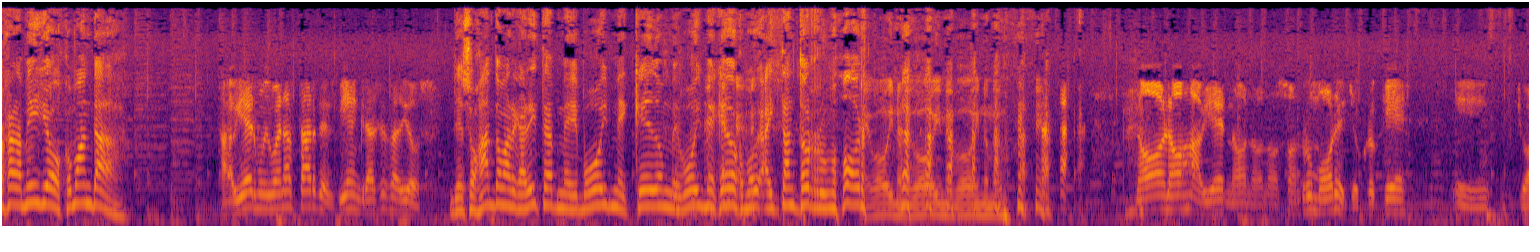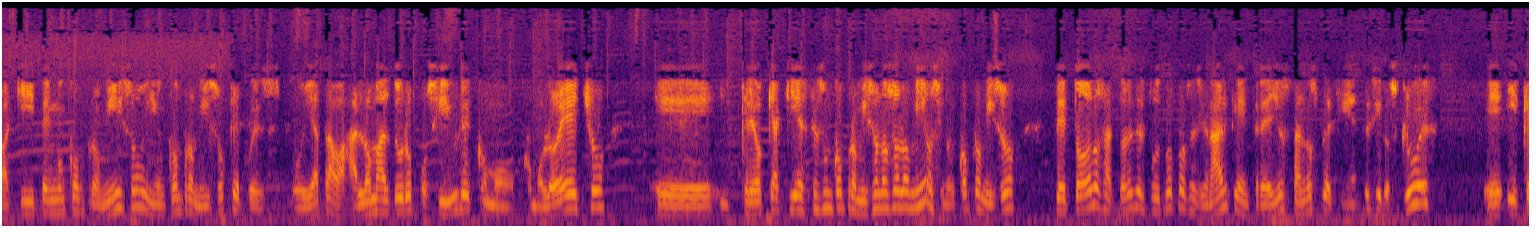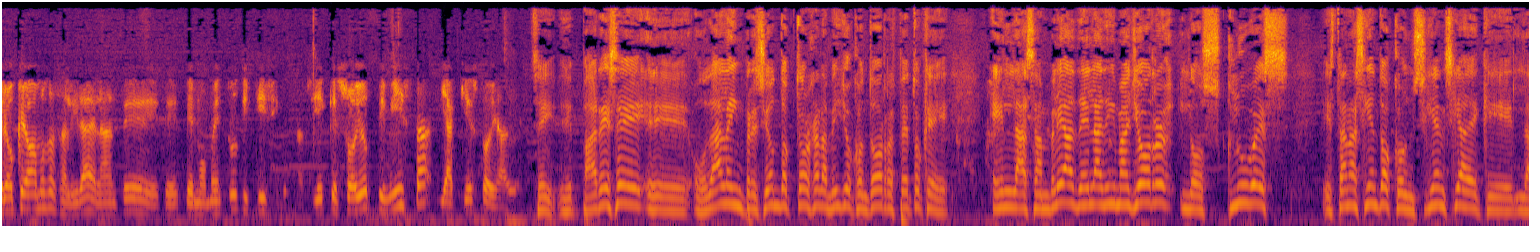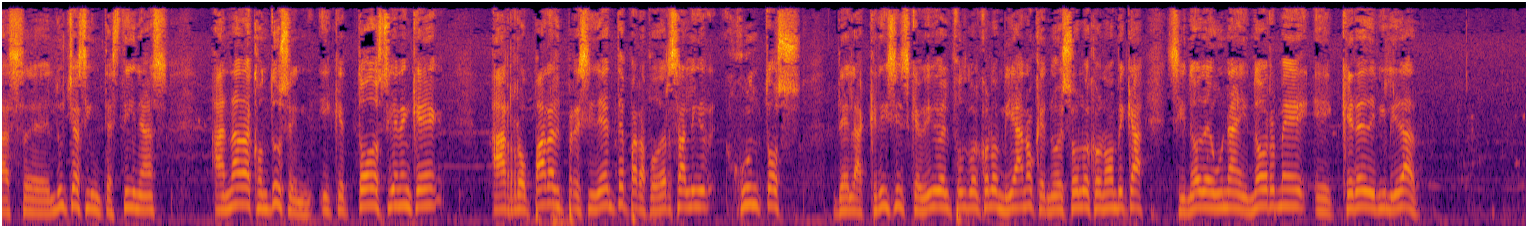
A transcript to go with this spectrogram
Jaramillo, ¿cómo anda? Javier, muy buenas tardes. Bien, gracias a Dios. Deshojando Margarita, me voy, me quedo, me voy, me quedo, como hay tanto rumor. Me voy, no me voy, me voy, no me voy. no, no, Javier, no, no, no, son rumores. Yo creo que eh, yo aquí tengo un compromiso y un compromiso que pues voy a trabajar lo más duro posible como, como lo he hecho. Eh, y creo que aquí este es un compromiso no solo mío, sino un compromiso de todos los actores del fútbol profesional, que entre ellos están los presidentes y los clubes eh, y creo que vamos a salir adelante de, momentos difíciles. Así que soy optimista y aquí estoy, Javier. Sí, eh, parece eh, o da la impresión, doctor Jaramillo, con todo respeto, que en la asamblea de la DIMAYOR los clubes están haciendo conciencia de que las luchas intestinas a nada conducen y que todos tienen que arropar al presidente para poder salir juntos de la crisis que vive el fútbol colombiano, que no es solo económica, sino de una enorme eh, credibilidad.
